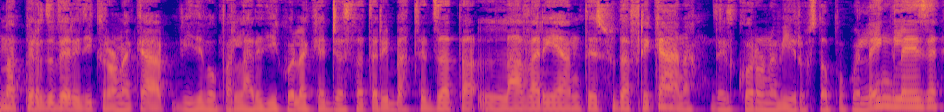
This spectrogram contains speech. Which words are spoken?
ma per dovere di cronaca vi devo parlare di quella che è già stata ribattezzata la variante sudafricana del coronavirus dopo quella inglese.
